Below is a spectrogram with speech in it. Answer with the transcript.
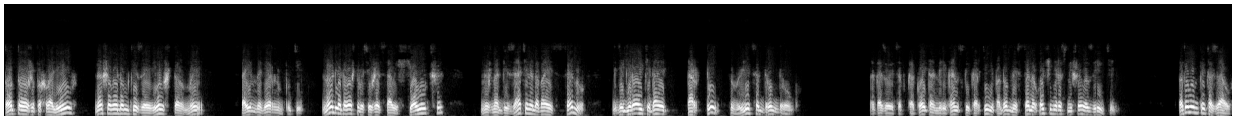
Тот тоже похвалил наши выдумки, заявил, что мы стоим на верном пути. Но для того, чтобы сюжет стал еще лучше, нужно обязательно добавить сцену, где герои кидают торты в лица друг другу. Оказывается, в какой-то американской картине подобная сцена очень рассмешила зрителей. Потом он приказал,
